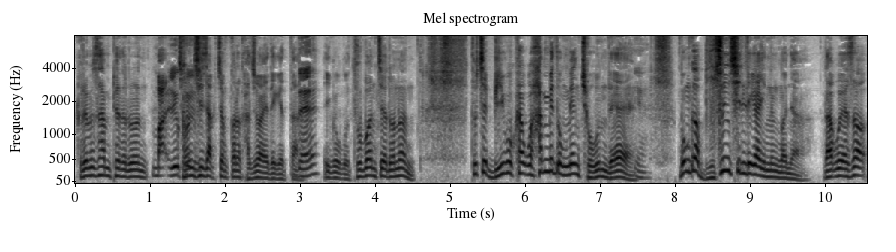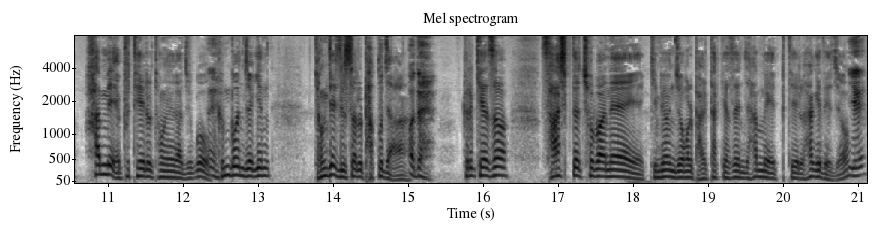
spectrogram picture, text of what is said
그러면서 한편으로는 마, 전시 작전권을 가져와야 되겠다. 네. 이거고 두 번째로는 도대체 미국하고 한미 동맹 좋은데 예. 뭔가 무슨 실리가 있는 거냐라고 해서 한미 FTA를 통해 가지고 네. 근본적인 경제 질서를 바꾸자. 아, 네. 그렇게 해서 40대 초반에 김현종을 발탁해서 이제 한미 FTA를 하게 되죠. 예.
